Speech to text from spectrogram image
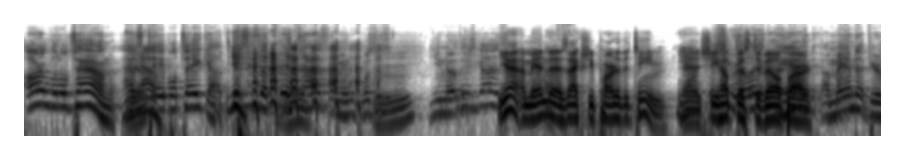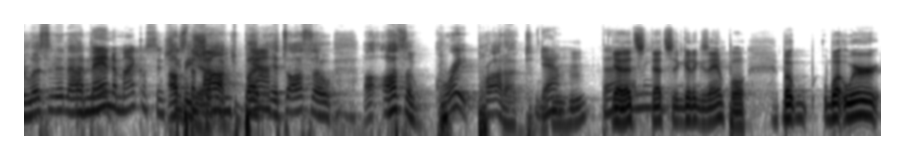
Our little town has Yeah. Table Takeout. This is a fantastic. I mean, was this? You know these guys? Mm-hmm. Yeah, Amanda is actually part of the team. Yeah. And she Is helped us really? develop our. Amanda, Amanda, if you're listening out Amanda there, Michelson, she's I'll be the shocked. bomb. But yeah. it's also uh, also great product. yeah, That- yeah, I that's mean, that's a good example. But what we're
